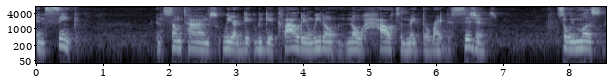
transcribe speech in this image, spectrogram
in sync. And sometimes we are get we get cloudy and we don't know how to make the right decisions. So we must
